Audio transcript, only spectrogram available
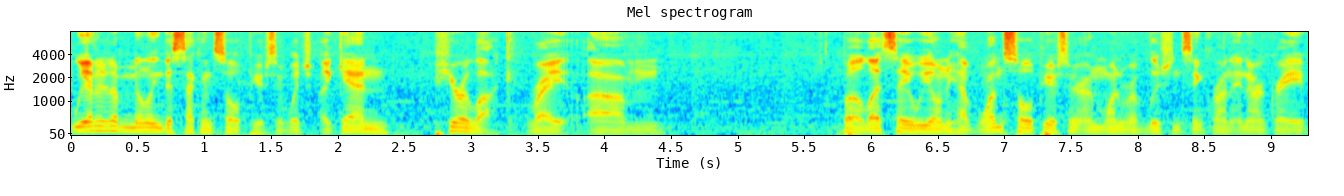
we ended up milling the second Soul Piercer, which again, pure luck, right? Um, but let's say we only have one Soul Piercer and one Revolution Synchron in our grave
